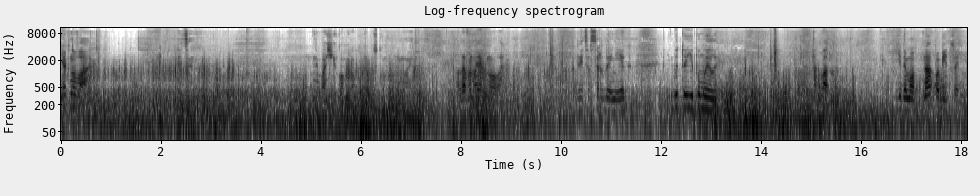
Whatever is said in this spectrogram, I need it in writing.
як нова. Дивіться. Не бачу якого року випуску немає. Але вона як нова. Подивіться всередині, як будто її помили. Так, ладно. Їдемо на обід сьогодні.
